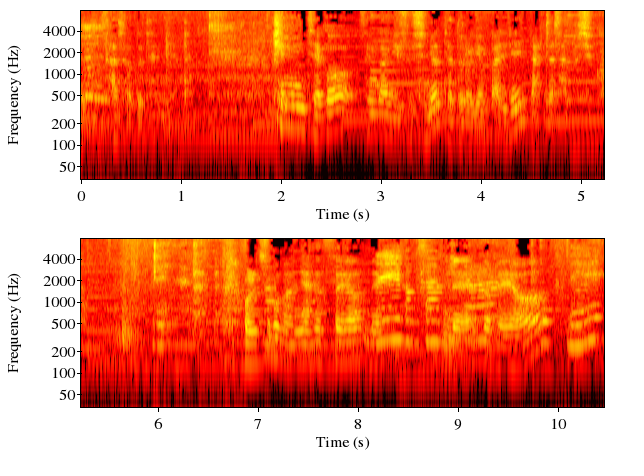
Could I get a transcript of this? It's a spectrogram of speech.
음. 사셔도 됩니다. 핀 제거 생각 있으시면 되도록이면 빨리 날짜 잡으시고 네. 오늘 수고 많이 하셨어요. 네, 감사합니다. 네, 또 봬요. 네.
